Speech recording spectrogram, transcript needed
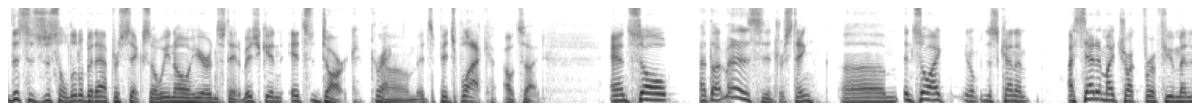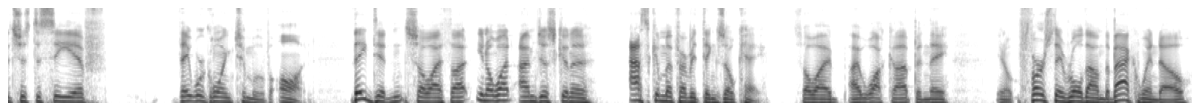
this is just a little bit after six, so we know here in the state of Michigan it's dark. Correct. Um, it's pitch black outside, and so I thought, man, this is interesting. Um, and so I, you know, just kind of I sat in my truck for a few minutes just to see if they were going to move on. They didn't, so I thought, you know what, I'm just gonna ask them if everything's okay. So I I walk up and they, you know, first they roll down the back window,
